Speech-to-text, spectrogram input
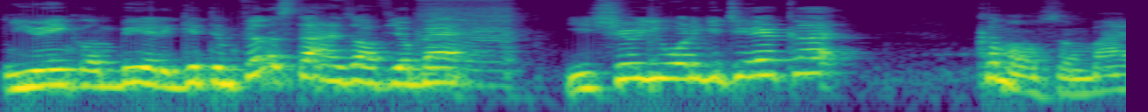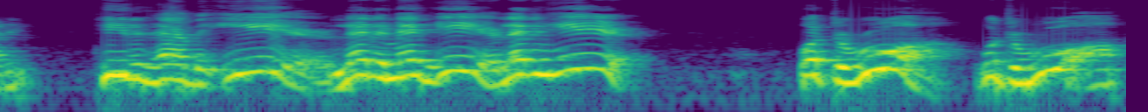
You ain't gonna be able to get them Philistines off your back. You sure you want to get your hair cut? Come on, somebody. He that have an ear, let him hear. Let him hear. What the Ruah, what the Ruah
